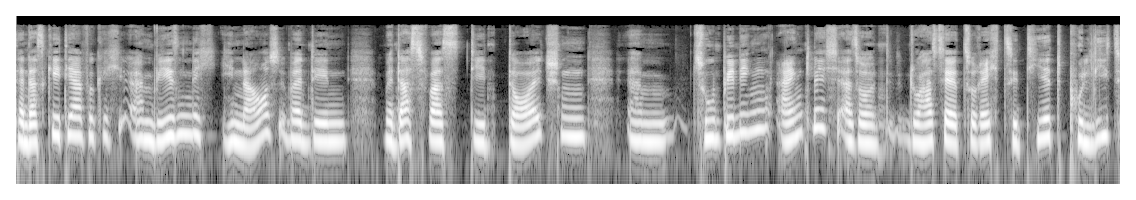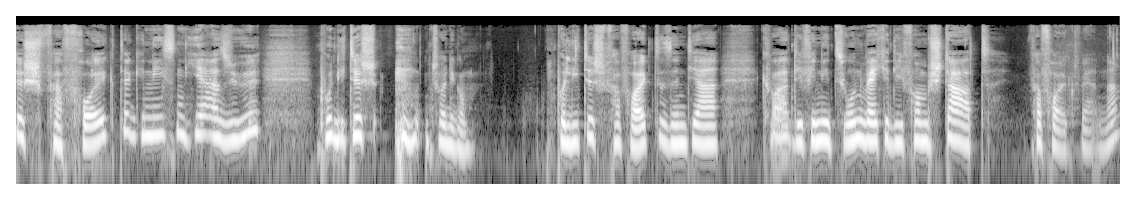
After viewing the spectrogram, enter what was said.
Denn das geht ja wirklich ähm, wesentlich hinaus über den, über das, was die Deutschen ähm, zubilligen eigentlich. Also du hast ja zu Recht zitiert, politisch Verfolgte genießen hier Asyl. Politisch, Entschuldigung. Politisch Verfolgte sind ja qua Definition welche, die vom Staat verfolgt werden, ne?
